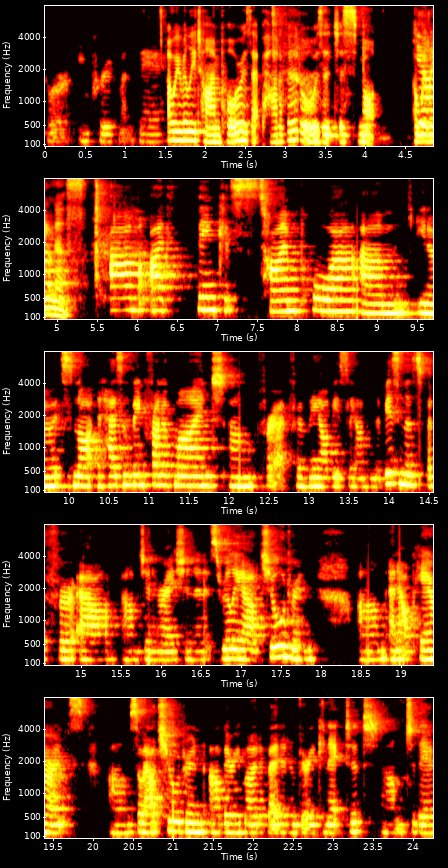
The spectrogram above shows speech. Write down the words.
for improvement there. Are we really time poor? Is that part of it? Or is it just not a Yeah. willingness? Um, I think it's time poor. Um, you know, it's not. It hasn't been front of mind um, for for me. Obviously, I'm in the business, but for our um, generation, and it's really our children um, and our parents. Um, so our children are very motivated and very connected um, to their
